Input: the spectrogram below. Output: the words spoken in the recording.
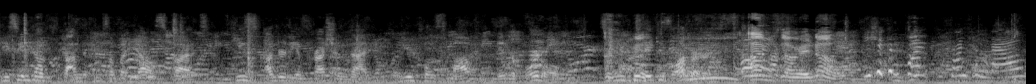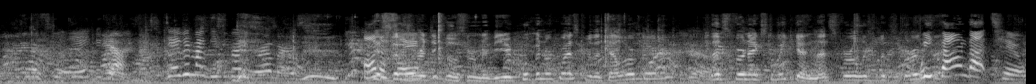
He seemed to have gotten it from somebody else, but he's under the impression that you closed him off in the portal, so you can take his lover. I'm sorry, no. You should confront, confront him now before it's too late. Yeah. David might be spreading rumors. Honestly. It's a ridiculous rumor. The equipment request for the teleporter? That's for next weekend. That's for Elizabeth's birthday. we found that too.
